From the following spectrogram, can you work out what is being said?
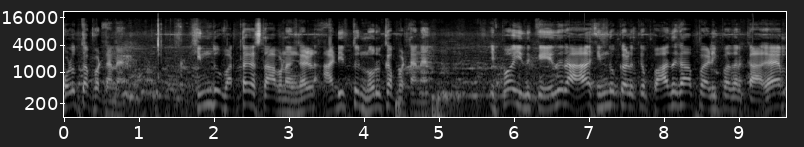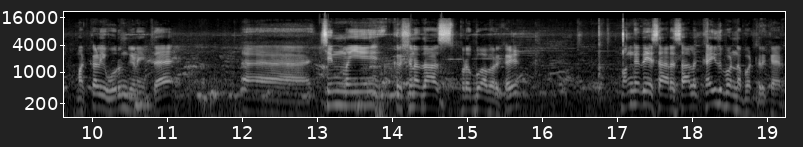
கொளுத்தப்பட்டன. ஹிந்து வர்த்தக ஸ்தாபனங்கள் அடித்து நொறுக்கப்பட்டன. இப்போ இதுக்கு எதிராக இந்துக்களுக்கு பாதுகாப்பு அளிப்பதற்காக மக்களை ஒருங்கிணைத்த சின்மயி கிருஷ்ணதாஸ் பிரபு அவர்கள் வங்கதேச அரசால் கைது பண்ணப்பட்டிருக்கார்.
